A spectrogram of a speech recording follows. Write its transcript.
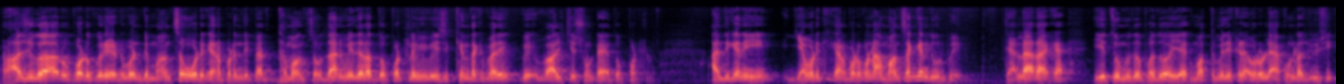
రాజుగారు పడుకునేటువంటి మంచం ఒకటి కనపడింది పెద్ద మంచం. దాని మీద ఇలా దుప్పట్లు అవి వేసి కిందకి పరి వాల్చేసి ఉంటాయి ఆ దుప్పట్లు. అందుకని ఎవరికి కనపడకుండా ఆ మంచం కింద దూరిపోయాడు తెల్లారాక ఏ తొమ్మిదో పదో అయ్యాక మొత్తం మీద ఇక్కడ ఎవరూ లేకుండా చూసి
